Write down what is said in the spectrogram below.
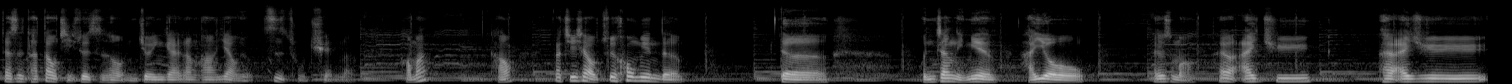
但是他到几岁之后，你就应该让他要有自主权了，好吗？好，那接下来最后面的的文章里面还有还有什么？还有 I G。还有 IG，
